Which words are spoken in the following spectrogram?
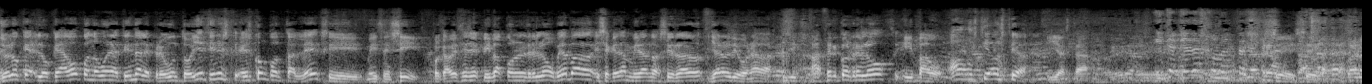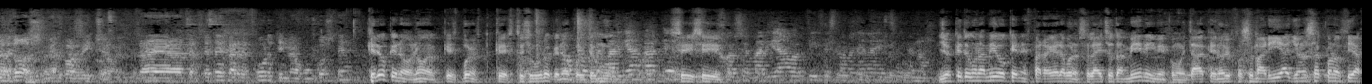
yo lo que lo que hago cuando voy a una tienda le pregunto, oye, ¿tienes es con contactless? Y me dicen sí, porque a veces iba con el reloj, voy a pagar", y se quedan mirando así raro, ya no digo nada. Acerco el reloj y pago. Ah, hostia, hostia. Y ya está. Y te quedas con el teléfono. Sí, sí. Bueno, dos, mejor dicho. ¿La tarjeta de Carrefour tiene algún coste? Creo que no, no, que bueno, que estoy seguro que no, porque José tengo eh, Sí, sí. José María Ortiz esta mañana ha dicho que no. Yo es que tengo un amigo que en Esparraguera, bueno, se la ha hecho también y me comentaba que no, y José María, yo no se conocía,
